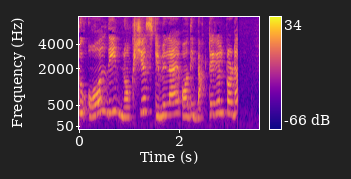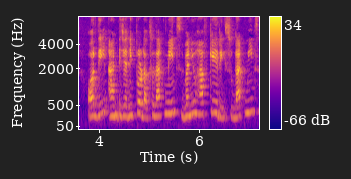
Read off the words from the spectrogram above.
to all the noxious stimuli or the bacterial product or the antigenic product. So that means when you have caries, so that means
